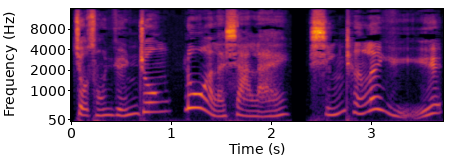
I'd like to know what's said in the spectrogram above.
就从云中落了下来，形成了雨。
